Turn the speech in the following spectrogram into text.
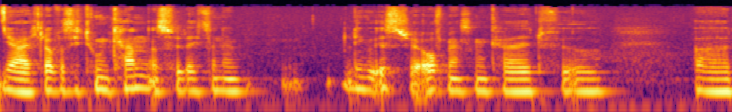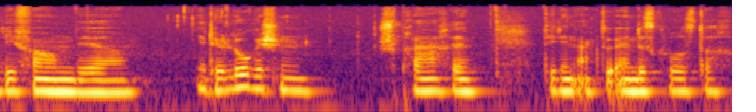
Ja, ich glaube, was ich tun kann, ist vielleicht so eine linguistische Aufmerksamkeit für äh, die Form der ideologischen Sprache, die den aktuellen Diskurs doch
